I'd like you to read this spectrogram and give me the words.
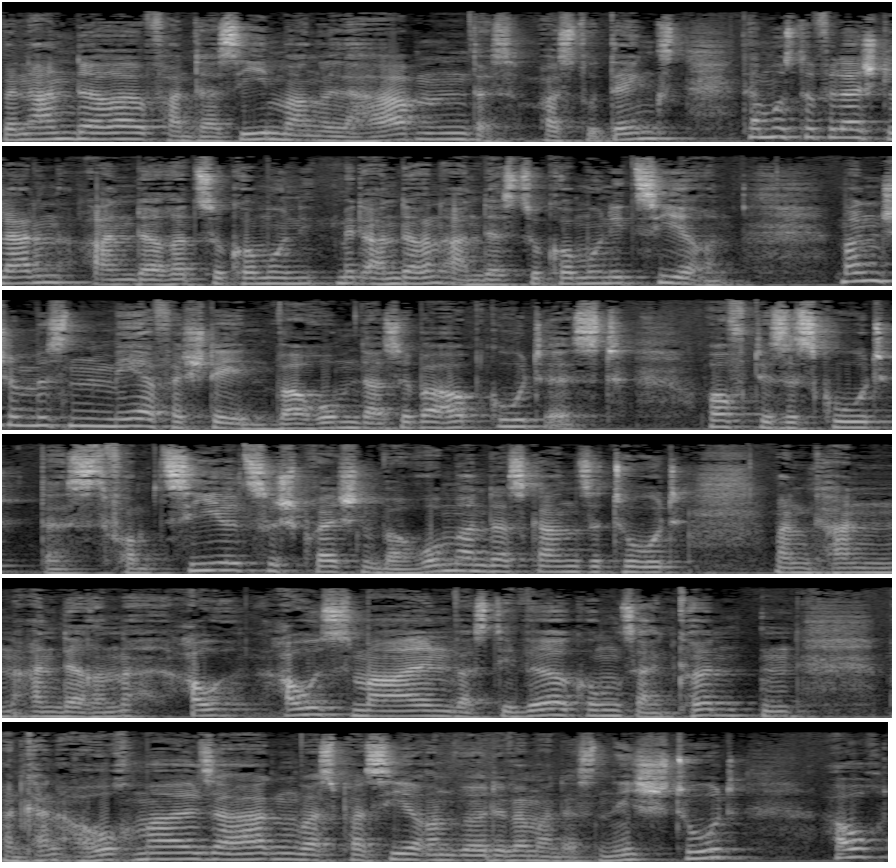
Wenn andere Fantasiemangel haben, das, was du denkst, dann musst du vielleicht lernen, andere zu mit anderen anders zu kommunizieren. Manche müssen mehr verstehen, warum das überhaupt gut ist. Oft ist es gut, das vom Ziel zu sprechen, warum man das Ganze tut. Man kann anderen ausmalen, was die Wirkungen sein könnten. Man kann auch mal sagen, was passieren würde, wenn man das nicht tut. Auch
